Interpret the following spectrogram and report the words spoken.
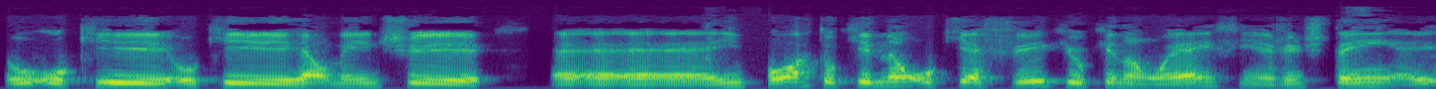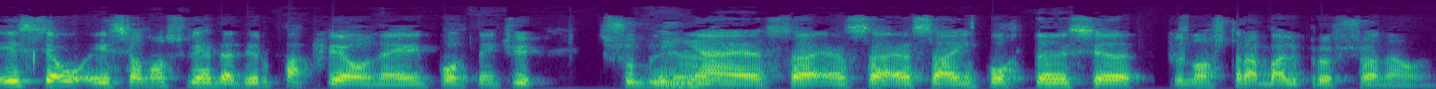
o, o, que, o que realmente é, é, é, importa, o que, não, o que é fake e o que não é. Enfim, a gente tem. Esse é o, esse é o nosso verdadeiro papel, né? É importante sublinhar essa, essa, essa importância do nosso trabalho profissional.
